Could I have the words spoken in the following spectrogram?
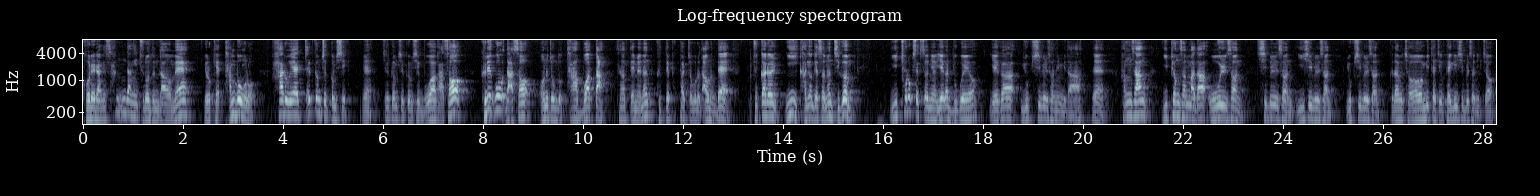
거래량이 상당히 줄어든 다음에 이렇게 단봉으로 하루에 찔끔찔끔씩 예, 찔끔찔끔씩 모아가서 그리고 나서 어느 정도 다 모았다 생각되면은 그때 폭발적으로 나오는데 주가를 이 가격에서는 지금 이 초록색 선이요. 얘가 누구예요? 얘가 60일선입니다. 예. 항상 이평선마다 5일선, 11선, 21선, 60일선, 그 다음에 저 밑에 지금 120일선 있죠.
